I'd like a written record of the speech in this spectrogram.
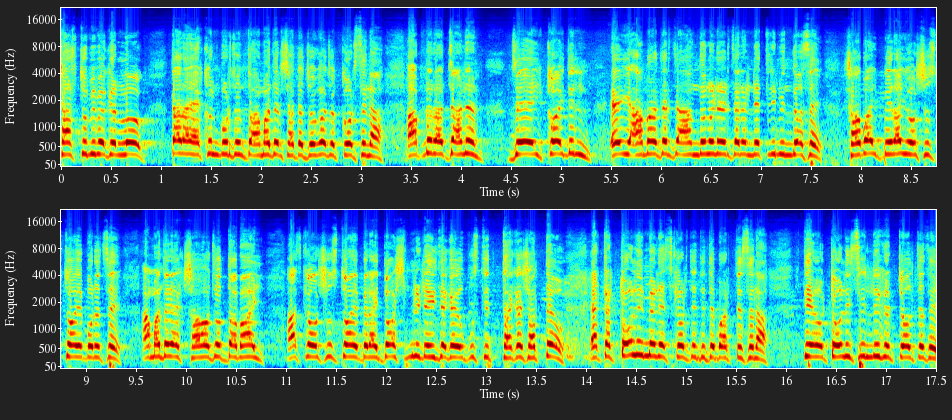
স্বাস্থ্য বিভাগের লোক, তারা এখন পর্যন্ত আমাদের সাথে যোগাযোগ করছে না। আপনারা জানেন যে এই কয়দিন এই আমাদের যে আন্দোলনের যারা নেতৃবৃন্দ আছে, সবাই প্রায় অসুস্থ হয়ে পড়েছে। আমাদের এক সহযোদ্ধা ভাই আজকে অসুস্থ হয়ে প্রায় দশ মিনিট এই জায়গায় উপস্থিত থাকা সত্ত্বেও একটা টলি ম্যানেজ করতে দিতে পারতেছে না। তেও টলি সিন্ডিকেট চলতেছে।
